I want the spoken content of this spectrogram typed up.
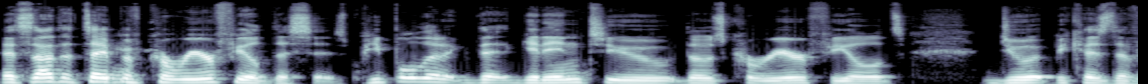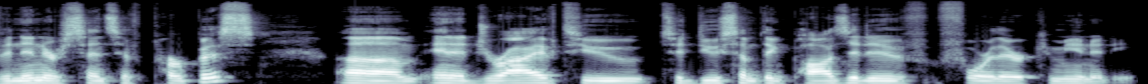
that's not the type of career field this is. People that that get into those career fields do it because of an inner sense of purpose. um, and a drive to to do something positive for their community.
